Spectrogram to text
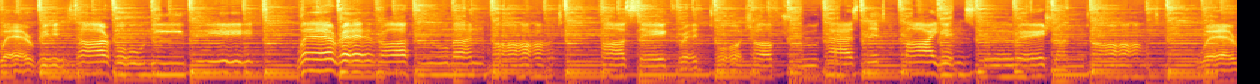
Where is our holy writ? Wherever a human heart a sacred torch of truth has lit by inspiration taught. Where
